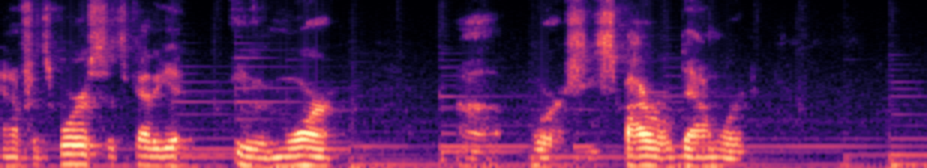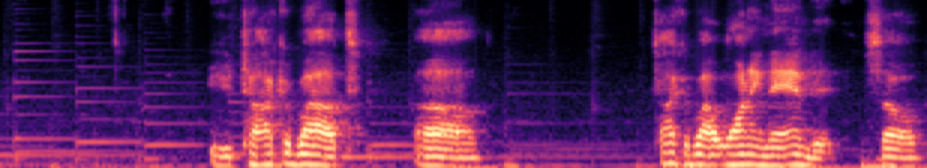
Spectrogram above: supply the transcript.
And if it's worse, it's got to get even more uh, worse. You spiral downward. You talk about uh, talk about wanting to end it. So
